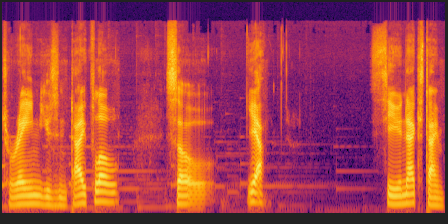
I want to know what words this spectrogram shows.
terrain using Tyflow. So, yeah. See you next time.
